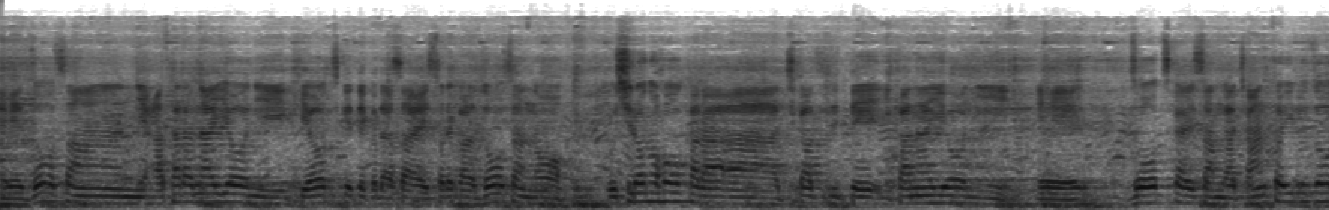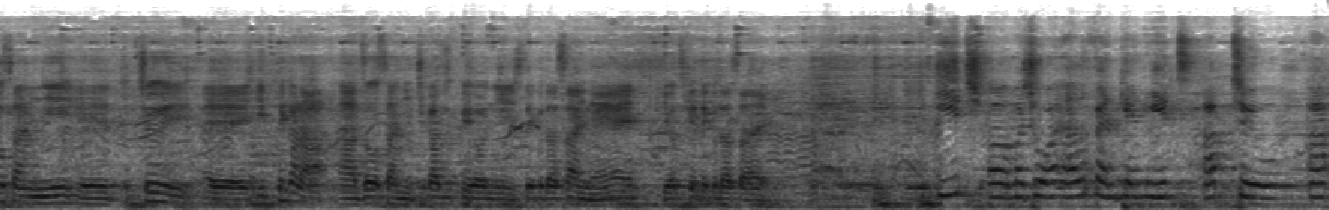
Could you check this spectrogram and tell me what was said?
えーゾウさんに当たらないように気をつけてくださいそれからゾウさんの後ろの方からあー近づいていかないように、えー ゾウ使いさんがちゃんといるゾウさんに、えー注意、えー行ってからあーゾウさんに近づくようにしてくださいね気をつけてください Each uh, mature elephant can eat up to uh,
